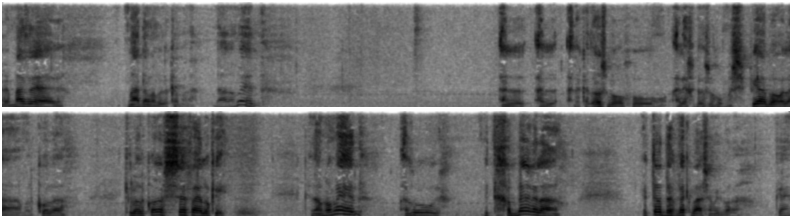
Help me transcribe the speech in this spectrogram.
מה זה, מה אדם לומד בקבלה? אדם לומד על, על, על הקדוש ברוך הוא, על איך הקדוש ברוך הוא משפיע בעולם, על כל ה... כאילו, על כל השפע האלוקי. כשאדם לומד, אז הוא מתחבר אל ה... יותר דבק בהשם יתברך, כן?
